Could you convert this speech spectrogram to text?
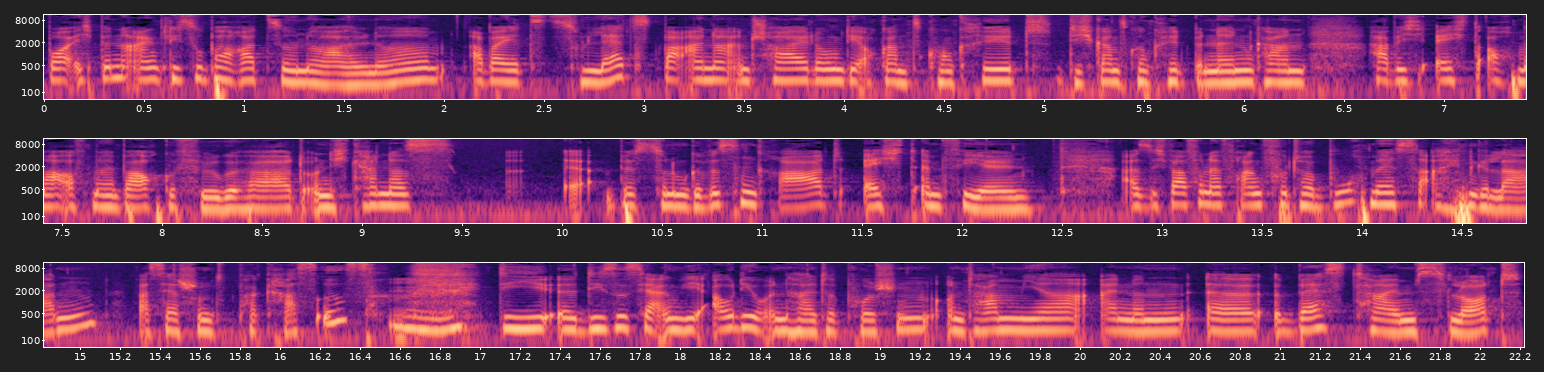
Boah, ich bin eigentlich super rational, ne? Aber jetzt zuletzt bei einer Entscheidung, die auch ganz konkret, die ich ganz konkret benennen kann, habe ich echt auch mal auf mein Bauchgefühl gehört. Und ich kann das bis zu einem gewissen Grad echt empfehlen. Also ich war von der Frankfurter Buchmesse eingeladen, was ja schon super krass ist, die äh, dieses Jahr irgendwie Audioinhalte pushen und haben mir einen äh, Best-Time-Slot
